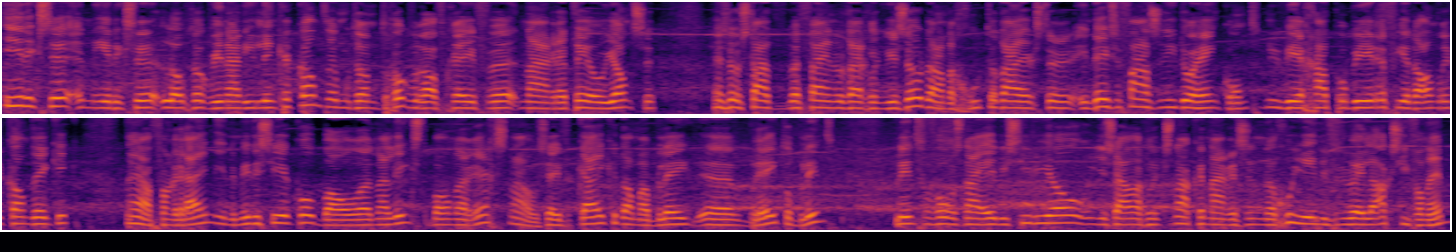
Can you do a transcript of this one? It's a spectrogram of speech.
Eriksen. En Eriksen loopt ook weer naar die linkerkant. En moet dan toch ook weer afgeven naar uh, Theo Jansen. En zo staat het bij Feyenoord eigenlijk weer zodanig goed dat Ajax er in deze fase niet doorheen komt. Nu weer gaat proberen via de andere kant denk ik. Nou ja, Van Rijn in de middencirkel. Bal naar links, bal naar rechts. Nou, eens even kijken. Dan maar breed op blind. Blind vervolgens naar Ebicilio. Je zou eigenlijk snakken naar eens een goede individuele actie van hem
